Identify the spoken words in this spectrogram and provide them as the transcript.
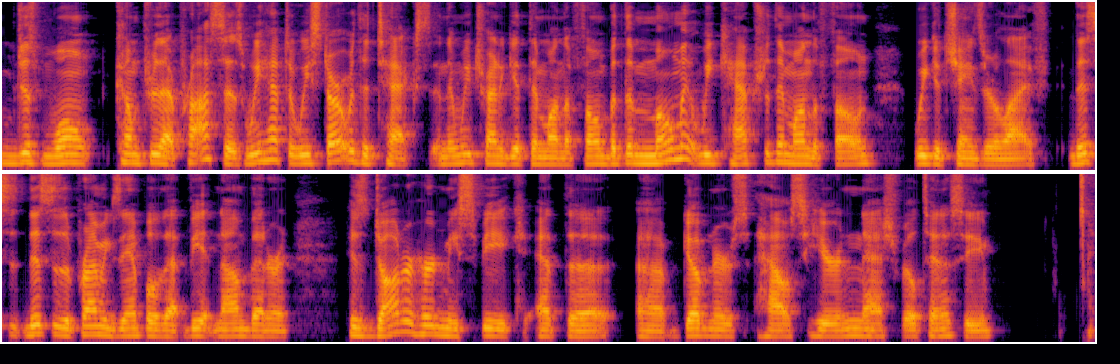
just won't come through that process. We have to we start with the text and then we try to get them on the phone. But the moment we capture them on the phone, we could change their life. This this is a prime example of that Vietnam veteran. His daughter heard me speak at the uh, governor's house here in Nashville, Tennessee,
